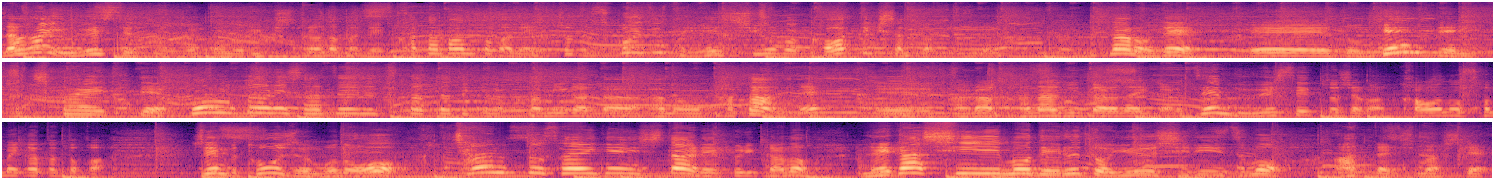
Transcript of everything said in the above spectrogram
長いウエステッドのねこの歴史の中で型番とかねちょっと少しずつ編集が変わってきちゃったんですね。なので、えーと、原点に立ち返って本当に撮影で使った時の型紙あのパターンね、えー、から金具から何から全部ウエステッド社が革の染め方とか全部当時のものをちゃんと再現したレプリカのレガシーモデルというシリーズもあったりしまして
